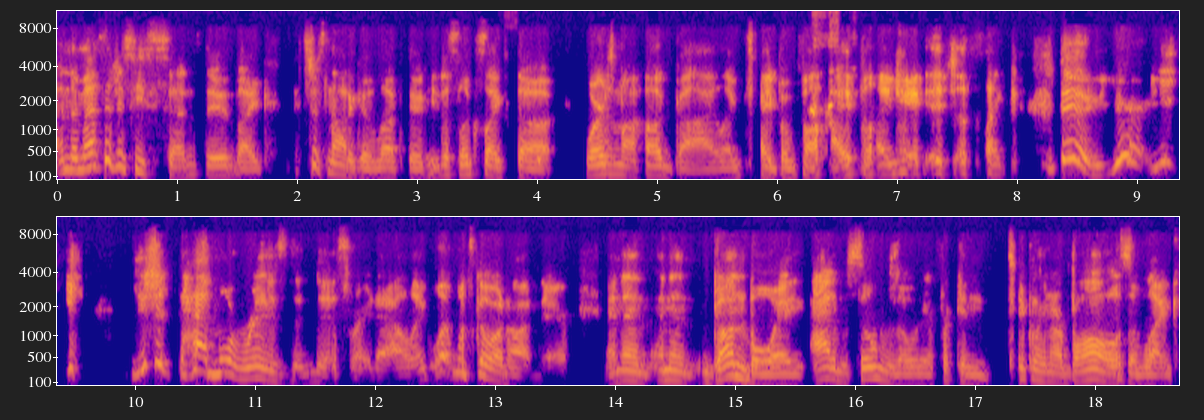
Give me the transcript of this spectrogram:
And the messages he sends, dude, like it's just not a good look, dude. He just looks like the "Where's my hug?" guy, like type of vibe. Like it's just like, dude, you're you, you should have more riz than this right now. Like what what's going on there? And then and then Gun Boy Adam Silver's over there freaking tickling our balls of like,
